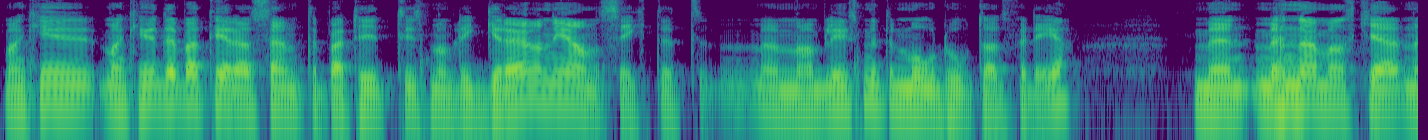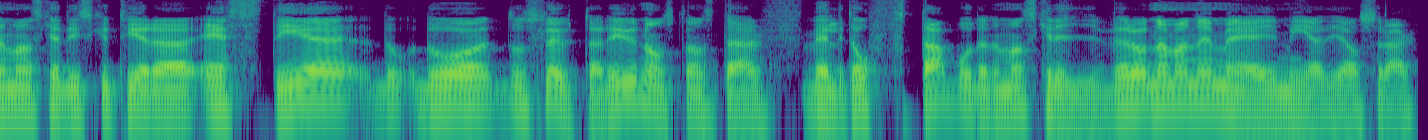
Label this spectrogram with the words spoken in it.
Man kan, ju, man kan ju debattera Centerpartiet tills man blir grön i ansiktet, men man blir liksom inte mordhotad för det. Men, men när, man ska, när man ska diskutera SD, då, då, då, slutar det ju någonstans där väldigt ofta, både när man skriver och när man är med i media och sådär.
